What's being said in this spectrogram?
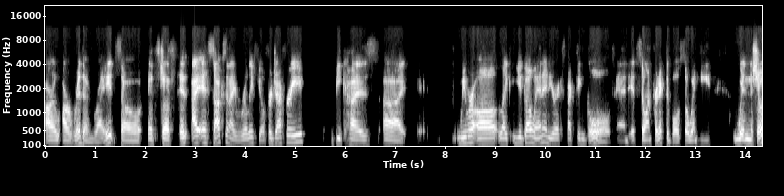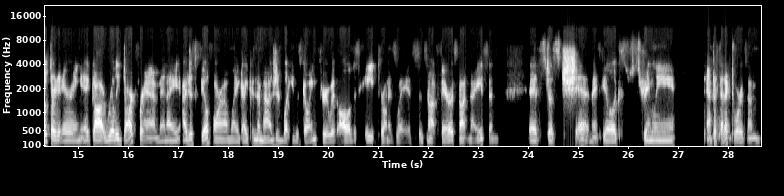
our our rhythm, right? So it's just it I it sucks and I really feel for Jeffrey because uh we were all like you go in and you're expecting gold and it's so unpredictable. So when he when the show started airing, it got really dark for him and I I just feel for him. Like I couldn't imagine what he was going through with all of this hate thrown his way. It's it's not fair, it's not nice and it's just shit and I feel extremely empathetic towards him.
